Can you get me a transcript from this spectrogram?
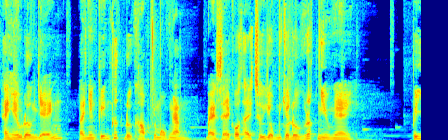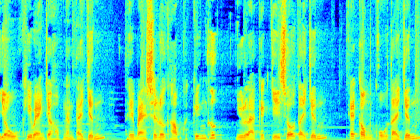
Hay hiểu đơn giản là những kiến thức được học trong một ngành, bạn sẽ có thể sử dụng cho được rất nhiều nghề. Ví dụ, khi bạn chọn học ngành tài chính, thì bạn sẽ được học các kiến thức như là các chỉ số tài chính, các công cụ tài chính,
